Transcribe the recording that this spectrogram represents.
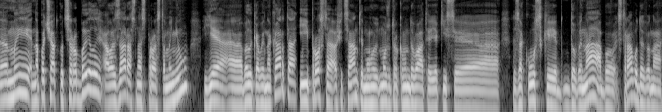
Е, ми на початку це робили, але зараз у нас просто меню, є е, велика винна карта, і просто офіціанти можуть рекомендувати якісь е, закуски до вина або страву до вина.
